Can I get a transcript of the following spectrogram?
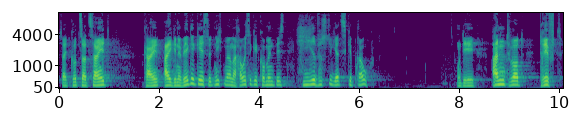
seit kurzer Zeit keine eigene Wege gehst und nicht mehr nach Hause gekommen bist, hier wirst du jetzt gebraucht. Und die Antwort trifft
